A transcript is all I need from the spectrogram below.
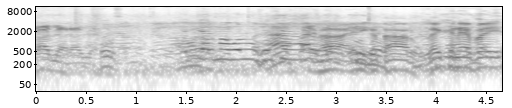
રાજા. રાજા. હા એની કરતા સારું. લખીને ભાઈ.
